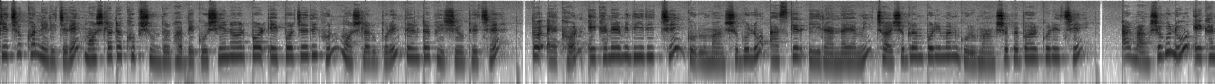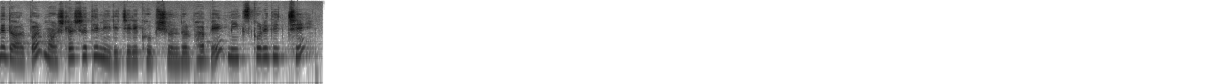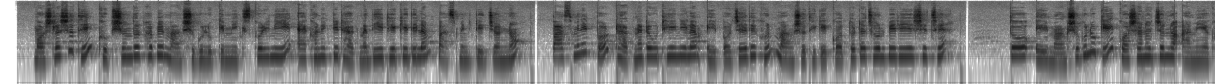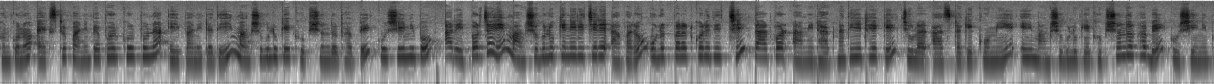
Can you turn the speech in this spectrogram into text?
কিছুক্ষণ নেড়েচেড়ে মশলাটা খুব সুন্দরভাবে কষিয়ে নেওয়ার পর এই পর্যায়ে দেখুন মশলার উপরে তেলটা ভেসে উঠেছে। তো এখন এখানে আমি দিয়ে দিচ্ছি গরুর মাংসগুলো। আজকের এই রান্নায় আমি ছয়শো গ্রাম পরিমাণ গরুর মাংস ব্যবহার করেছি। আর মাংসগুলো এখানে দেওয়ার পর মশলার সাথে নেড়েচেড়ে খুব সুন্দরভাবে মিক্স করে দিচ্ছি। মশলার সাথে খুব সুন্দরভাবে মাংসগুলোকে মিক্স করে নিয়ে এখন একটি ঢাকনা দিয়ে ঢেকে দিলাম পাঁচ মিনিটের জন্য। পাঁচ মিনিট পর ঢাকনাটা উঠিয়ে নিলাম। এই পর্যায়ে দেখুন মাংস থেকে কতটা ঝোল বেরিয়ে এসেছে। তো এই মাংসগুলোকে কষানোর জন্য আমি এখন কোনো এক্সট্রা পানি ব্যবহার করব না। এই পানিটা দিয়ে মাংসগুলোকে খুব সুন্দরভাবে কষিয়ে নিব। আর এই পর্যায়ে মাংসগুলোকে নেড়ে চেড়ে আবারও উলট পালট করে দিচ্ছি। তারপর আমি ঢাকনা দিয়ে ঢেকে চুলার আঁচটাকে কমিয়ে এই মাংসগুলোকে খুব সুন্দরভাবে কষিয়ে নিব।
